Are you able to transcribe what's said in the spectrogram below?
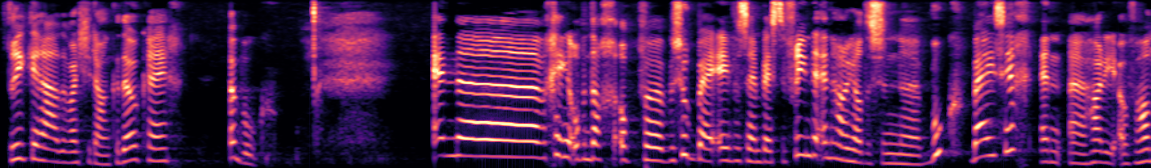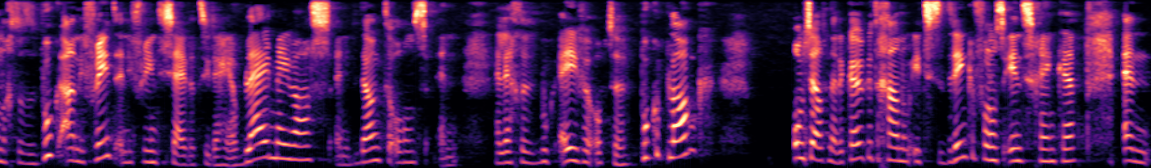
drie keer raden wat je dan cadeau kreeg: een boek. En uh, we gingen op een dag op uh, bezoek bij een van zijn beste vrienden. En Harry had dus een uh, boek bij zich. En Harry overhandigde het boek aan die vriend. En die vriend die zei dat hij er heel blij mee was. En die bedankte ons. En hij legde het boek even op de boekenplank. Om zelf naar de keuken te gaan om iets te drinken voor ons in te schenken. En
